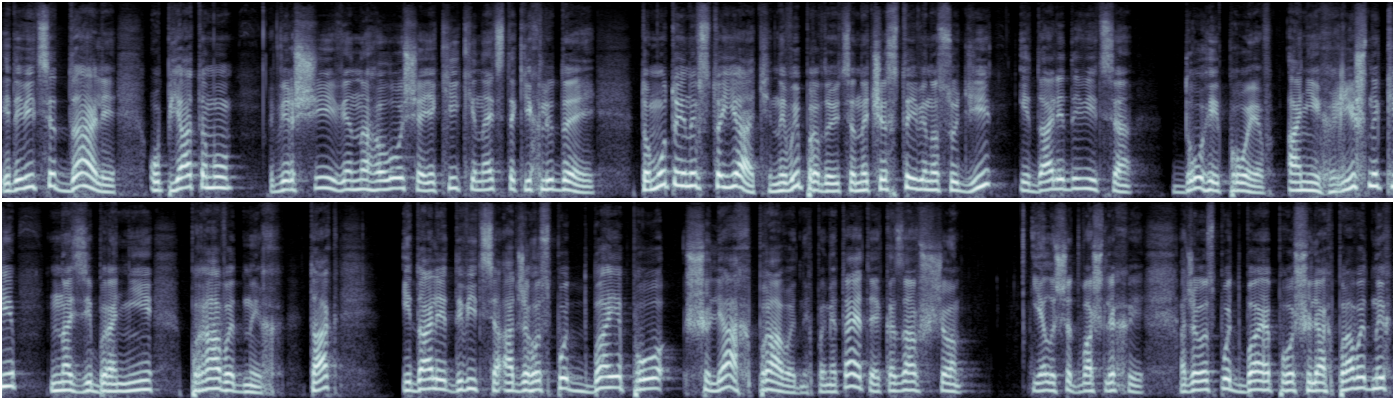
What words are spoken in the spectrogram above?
І дивіться далі, у п'ятому вірші він наголошує, який кінець таких людей. Тому то й не встоять, не виправдаються нечестиві на суді. І далі дивіться, другий прояв ані грішники на зібранні праведних. Так? І далі дивіться, адже Господь дбає про шлях праведних. Пам'ятаєте, я казав, що є лише два шляхи. Адже Господь дбає про шлях праведних,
